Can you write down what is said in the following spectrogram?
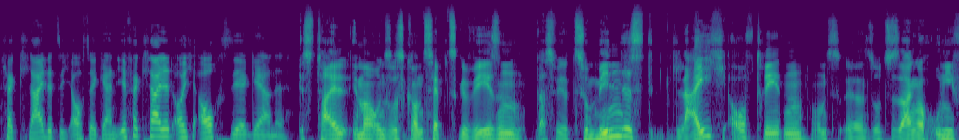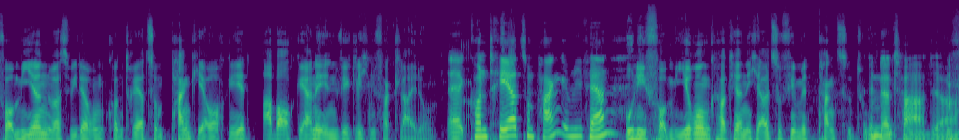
verkleidet sich auch sehr gern. Ihr verkleidet euch auch sehr gerne. Ist Teil immer unseres Konzepts gewesen, dass wir zumindest gleich auftreten, uns äh, sozusagen auch uniformieren, was wiederum konträr zum Punk ja auch geht, aber auch gerne in wirklichen Verkleidungen. Äh, konträr zum Punk, inwiefern? Uniformierung hat ja nicht allzu viel mit Punk zu tun. In der Tat, ja.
